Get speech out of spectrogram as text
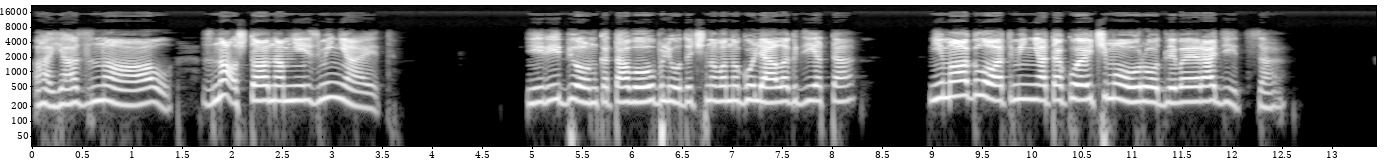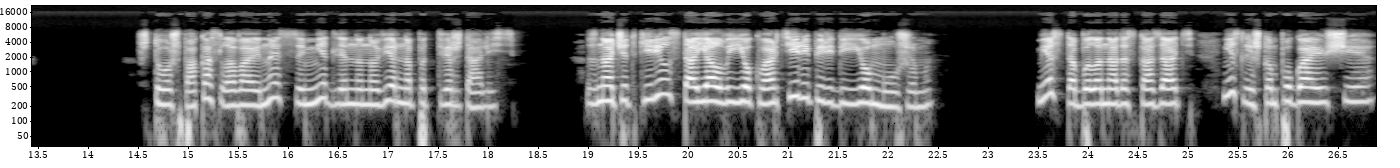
А я знал, знал, что она мне изменяет. И ребенка того ублюдочного нагуляла где-то. Не могло от меня такое чмо уродливое родиться. Что ж, пока слова Инессы медленно, но верно подтверждались. Значит, Кирилл стоял в ее квартире перед ее мужем. Место было, надо сказать, не слишком пугающее.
